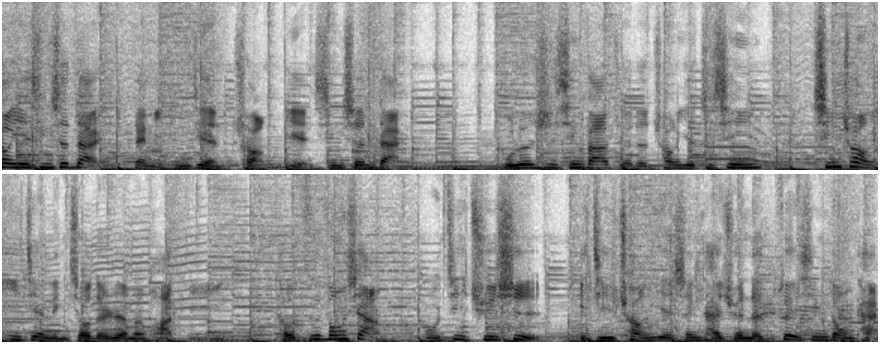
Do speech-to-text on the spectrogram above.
创业新生代带你听见创业新生代。无论是新发掘的创业之星、新创意见领袖的热门话题、投资风向、国际趋势以及创业生态圈的最新动态，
